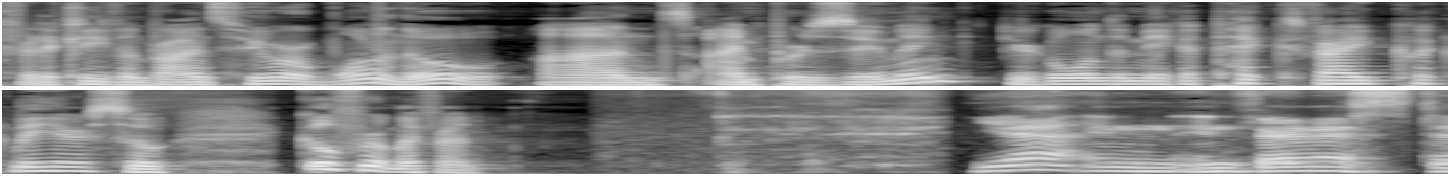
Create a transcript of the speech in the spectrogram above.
for the Cleveland Browns, who are 1 0. And I'm presuming you're going to make a pick very quickly here. So go for it, my friend. Yeah, in, in fairness to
